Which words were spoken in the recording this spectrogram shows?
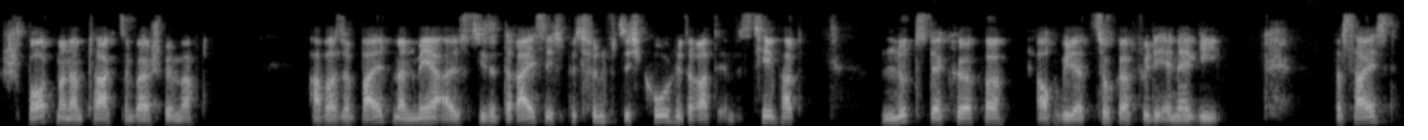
Sport man am Tag zum Beispiel macht, aber sobald man mehr als diese 30 bis 50 Kohlenhydrate im System hat, nutzt der Körper auch wieder Zucker für die Energie. Das heißt,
